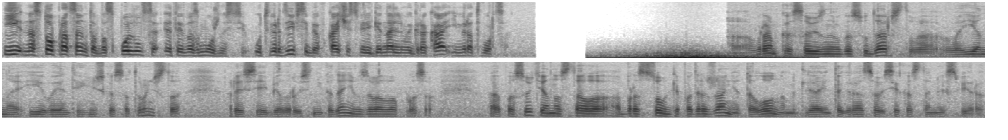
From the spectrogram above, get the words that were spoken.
и на 100% воспользовался этой возможностью, утвердив себя в качестве регионального игрока и миротворца. В рамках союзного государства военное и военно-техническое сотрудничество России и Беларуси никогда не вызывало вопросов. А по сути, оно стало образцом для подражания, талоном для интеграции во всех остальных сферах.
